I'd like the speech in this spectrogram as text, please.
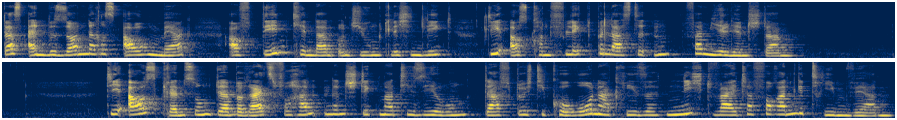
dass ein besonderes Augenmerk auf den Kindern und Jugendlichen liegt, die aus konfliktbelasteten Familien stammen. Die Ausgrenzung der bereits vorhandenen Stigmatisierung darf durch die Corona-Krise nicht weiter vorangetrieben werden.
